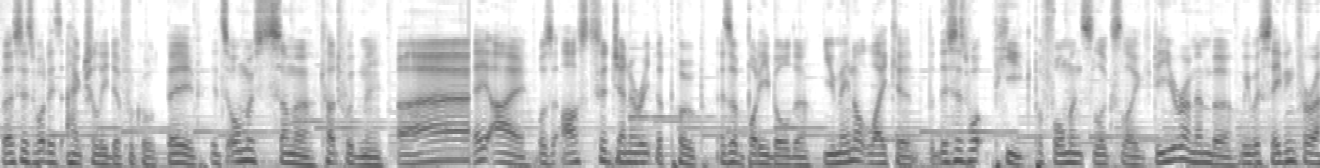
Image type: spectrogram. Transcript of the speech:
versus what is actually difficult. Babe, it's almost summer. Cut with me. Ah. AI was asked to generate the Pope as a bodybuilder. You may not like it, but this is what peak performance looks like. Do you remember we were saving for a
